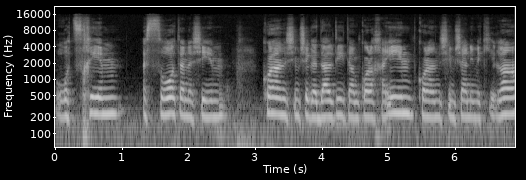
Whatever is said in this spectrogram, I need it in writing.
רוצחים עשרות אנשים, כל האנשים שגדלתי איתם כל החיים, כל האנשים שאני מכירה,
